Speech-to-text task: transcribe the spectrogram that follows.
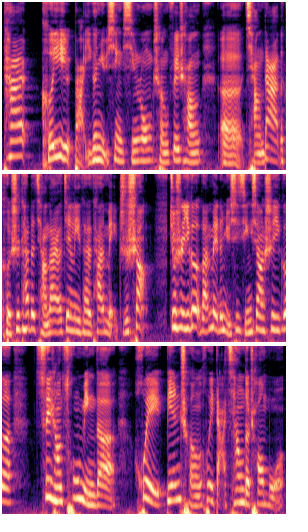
她。可以把一个女性形容成非常呃强大的，可是她的强大要建立在她的美之上，就是一个完美的女性形象是一个非常聪明的、会编程、会打枪的超模。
